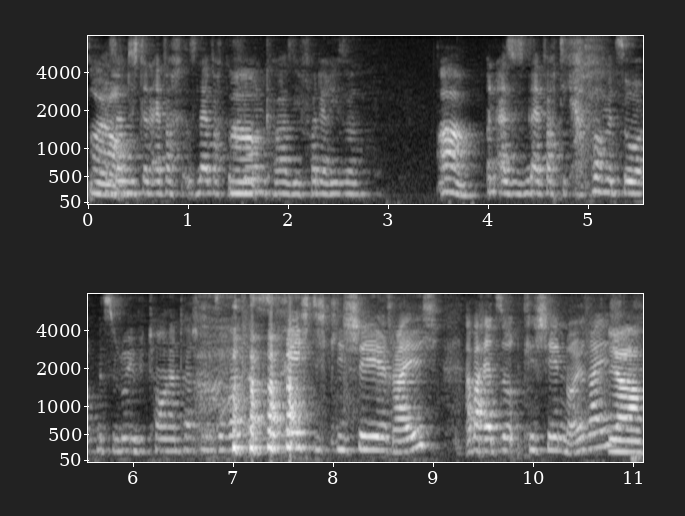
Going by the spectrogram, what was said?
Oh, Also ja. haben sich dann einfach, sind einfach geflohen quasi vor der Riese. Ah, Und also sind einfach die Cover mit so, mit so Louis Vuitton Handtaschen und sowas. Das ist so richtig klischee-reich, aber halt so klischee-neureich. ja.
